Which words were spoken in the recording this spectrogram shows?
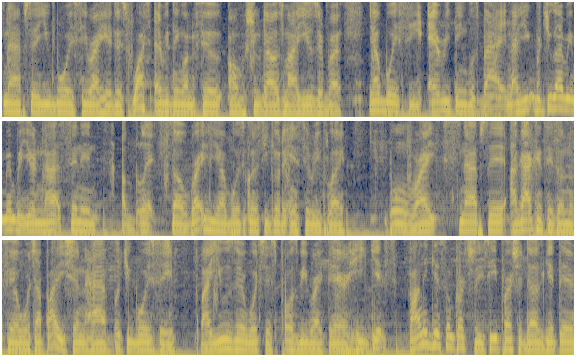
snaps that you boys see right here just watch everything on the field. Oh shoot that was my user but y'all boys see everything was bad. Now you but you gotta remember you're not sending a blitz. So right here y'all boys are gonna see go to instant replay. Boom right? Snaps it i got contains on the field which i probably shouldn't have but you boys see my user which is supposed to be right there he gets finally gets some pressure. You see pressure does get there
